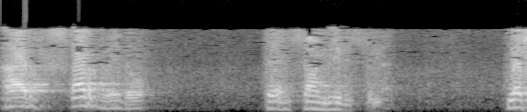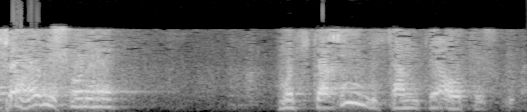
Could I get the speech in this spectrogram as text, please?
هر شر رو به انسان میرسونه. و صاحبشون مستقیم به سمت آتش می‌برن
